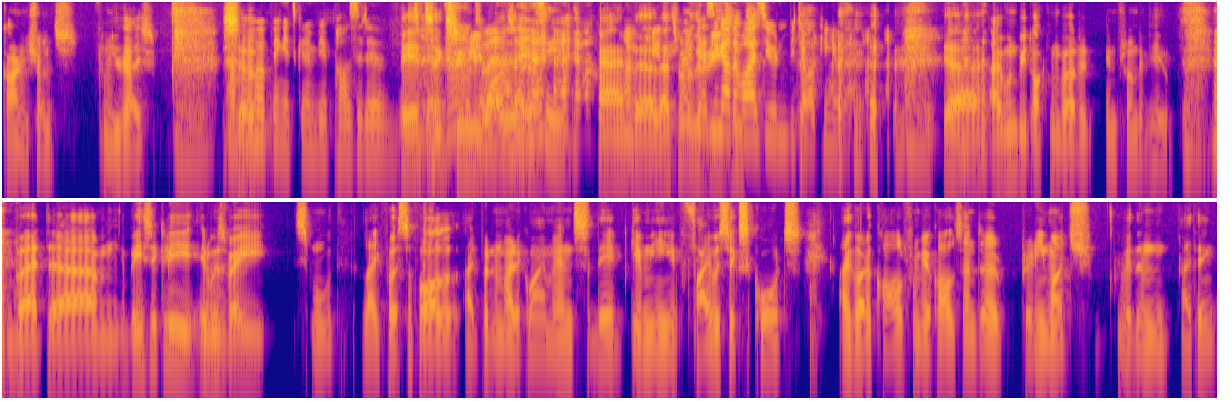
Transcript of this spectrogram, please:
car insurance from you guys. I'm So hoping it's going to be a positive. it's extremely Well, positive, and I'm uh, that's one I'm of the reasons. otherwise you wouldn't be talking about it. yeah, I wouldn't be talking about it in front of you. But um, basically, it was very smooth. Like, first of all, I'd put in my requirements. They'd give me five or six quotes. I got a call from your call center pretty much within, I think,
